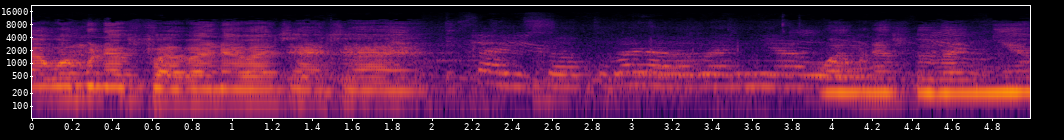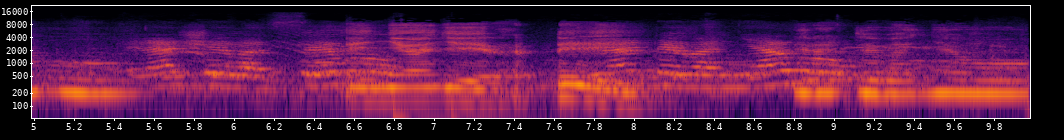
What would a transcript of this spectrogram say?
awamu naffe abaana ba taata. Tusanyusa okubalaba bannyabo. wamu naffe bannyabo. Ennyanja eradde. Eradde bannyabo.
